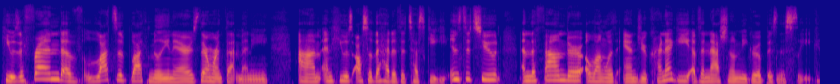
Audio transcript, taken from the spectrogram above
He was a friend of lots of black millionaires. There weren't that many, um, and he was also the head of the Tuskegee Institute and the founder, along with Andrew Carnegie, of the National Negro Business League.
